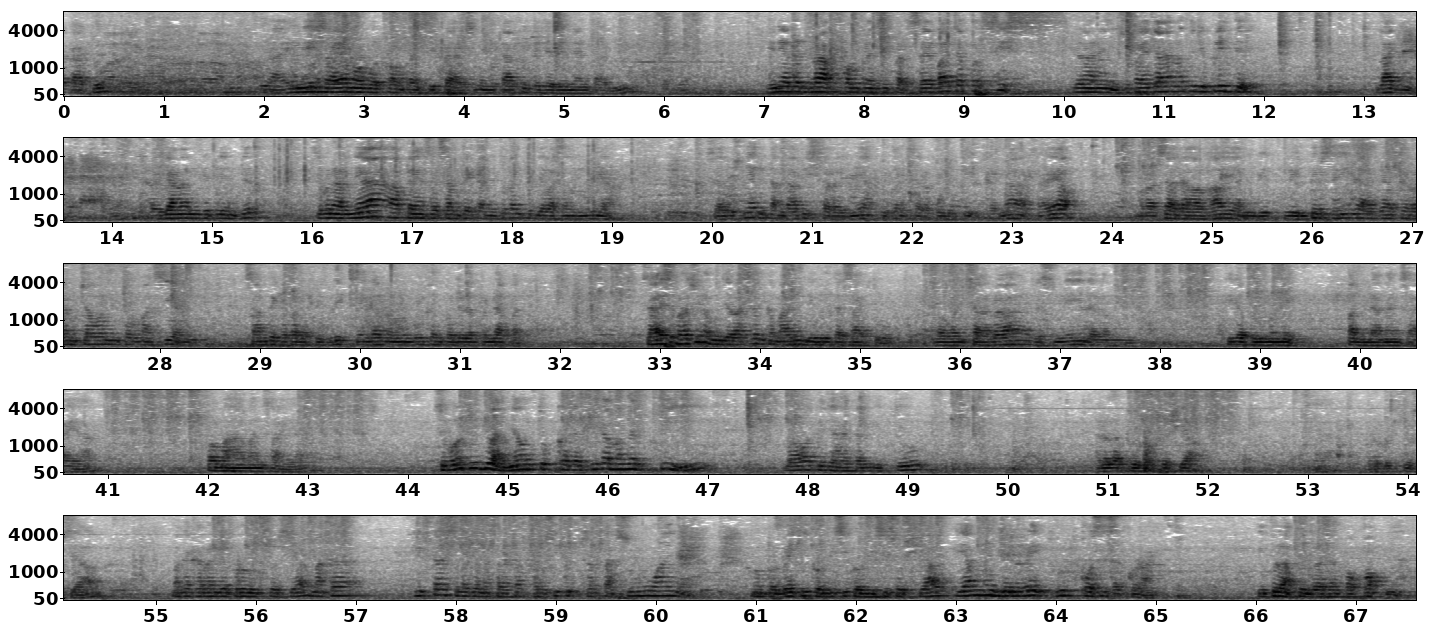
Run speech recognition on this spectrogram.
Nah ini saya mau buat konferensi pers menyikapi kejadian yang tadi. Ini ada draft konferensi pers. Saya baca persis dengan ini supaya jangan nanti dipelintir lagi. Supaya jangan dipelintir. Sebenarnya apa yang saya sampaikan itu kan penjelasan ilmiah. Seharusnya ditanggapi secara ilmiah bukan secara politik karena saya merasa ada hal-hal yang dipelintir sehingga ada kerancauan informasi yang sampai kepada publik sehingga menimbulkan perbedaan pendapat. Saya sebenarnya sudah menjelaskan kemarin di berita satu wawancara resmi dalam 30 menit pandangan saya, pemahaman saya. Sebenarnya tujuannya untuk agar kita mengerti bahwa kejahatan itu adalah produk sosial. Ya, produk sosial. Maka karena dia produk sosial, maka kita sebagai masyarakat harus ikut serta semuanya memperbaiki kondisi-kondisi sosial yang mengenerate root causes of crime. Itulah penjelasan pokoknya.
